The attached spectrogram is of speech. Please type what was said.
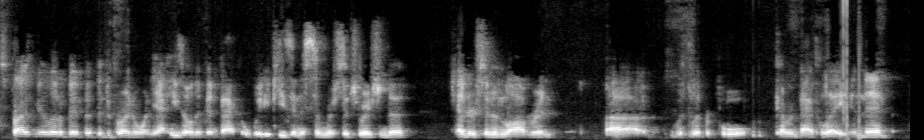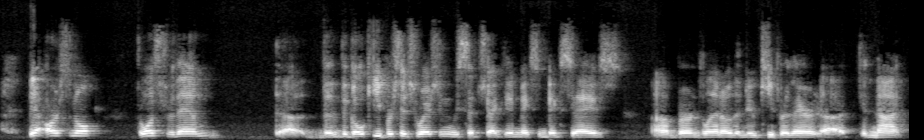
surprised me a little bit. But the De Bruyne one, yeah, he's only been back a week. He's in a similar situation to Henderson and Lovren uh, with Liverpool coming back late, and then yeah, Arsenal. The ones for them, uh, the the goalkeeper situation. We said Cech did make some big saves. Uh, Bernd Leno, the new keeper there, uh, did not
